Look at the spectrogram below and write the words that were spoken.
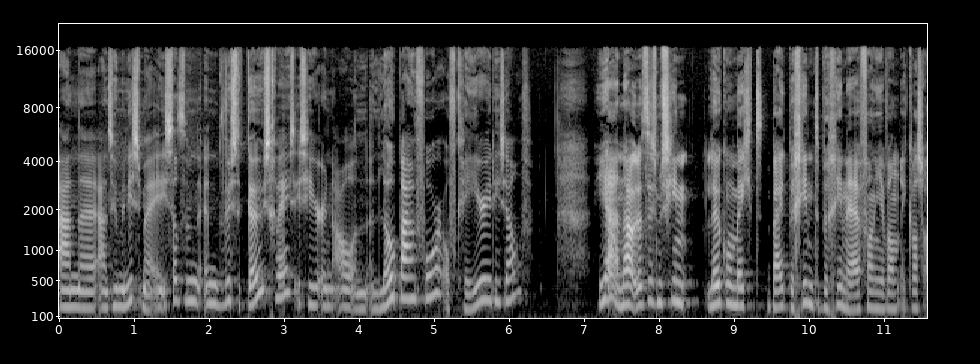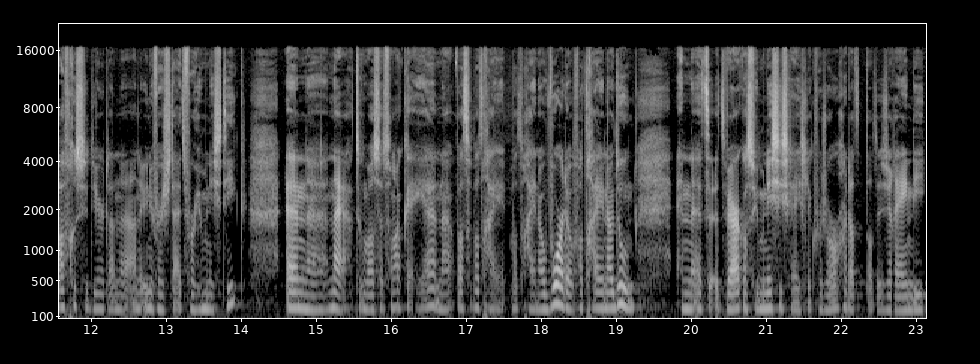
aan, uh, aan het humanisme. Is dat een, een bewuste keus geweest? Is hier een, al een, een loopbaan voor? Of creëer je die zelf? Ja, nou, dat is misschien leuk om een beetje bij het begin te beginnen. Hè, van je, van, ik was afgestudeerd aan de, aan de Universiteit voor Humanistiek. En uh, nou ja, toen was het van oké, nou, wat, wat, ga je, wat ga je nou worden of wat ga je nou doen? En het, het werk als humanistisch geestelijk verzorger, dat, dat is er een die,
